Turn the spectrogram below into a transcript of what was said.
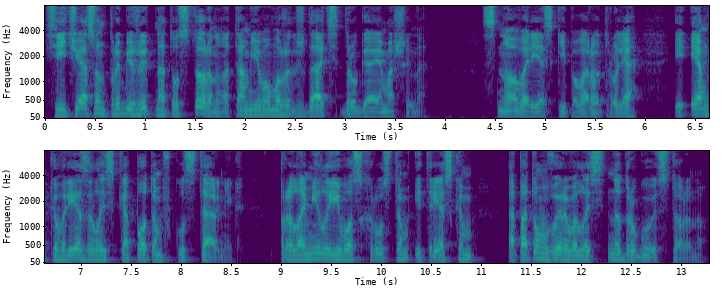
Сейчас он пробежит на ту сторону, а там его может ждать другая машина. Снова резкий поворот руля, и Эмка врезалась капотом в кустарник, проломила его с хрустом и треском, а потом вырвалась на другую сторону.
